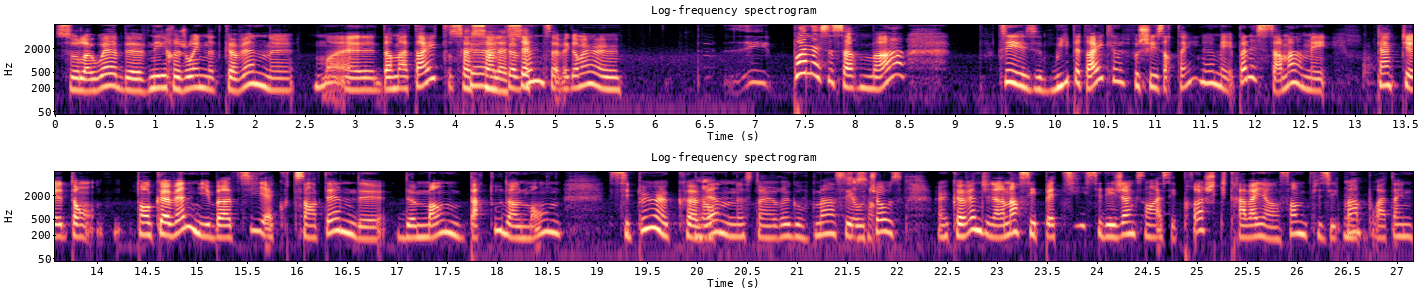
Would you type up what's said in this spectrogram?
sur le web, euh, venez rejoindre notre coven. moi, dans ma tête, ça sent la coven, ça avait quand même un... Pas nécessairement. Tu sais, oui, peut-être, chez certains, là, mais pas nécessairement. Mais quand que ton, ton coven il est bâti à coups de centaines de, de membres partout dans le monde, c'est peu un coven, c'est un regroupement, c'est autre chose. Un coven, généralement, c'est petit, c'est des gens qui sont assez proches, qui travaillent ensemble physiquement pour atteindre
